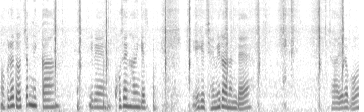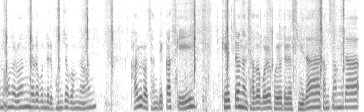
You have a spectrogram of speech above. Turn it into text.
어, 그래도 어쩝니까? 이래 고생하는 게 이게 재미라는데. 자, 여러분, 오늘은 여러분들이 본 적 없는 가위로 잔디 깎기, 개 쩌는 작업을 보여드렸습니다. 감사합니다.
